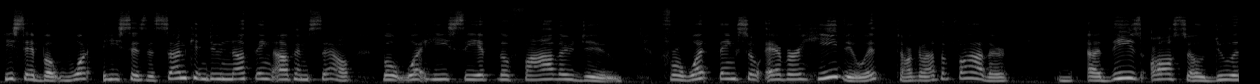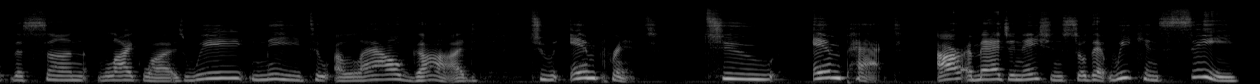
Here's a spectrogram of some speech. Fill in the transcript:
He said, But what he says, the Son can do nothing of himself, but what he seeth the Father do. For what things soever he doeth, talking about the Father, uh, these also doeth the Son likewise. We need to allow God to imprint, to impact our imagination so that we can see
